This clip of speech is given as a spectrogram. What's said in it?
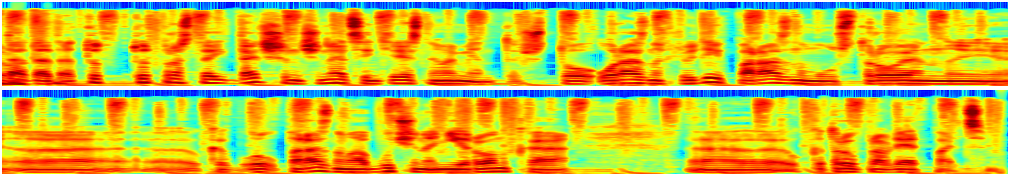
Да, да, да. Тут, тут просто дальше начинаются интересные моменты, что у разных людей по-разному устроены, э, э, как бы по-разному обучена нейронка, э, которая управляет пальцами.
